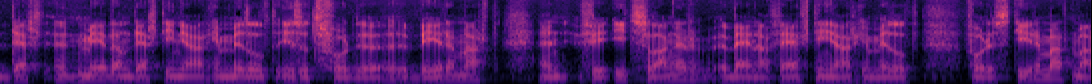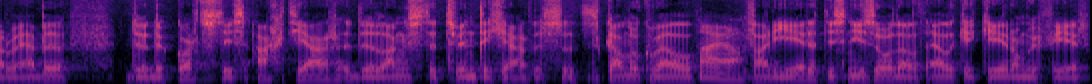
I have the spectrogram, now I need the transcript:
der, meer dan 13 jaar gemiddeld is het voor de berenmarkt en iets langer, bijna 15 jaar gemiddeld voor de stierenmarkt. Maar we hebben de, de kortste is 8 jaar, de langste 20 jaar. Dus het kan ook wel ah, ja. variëren. Het is niet zo dat het elke keer ongeveer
